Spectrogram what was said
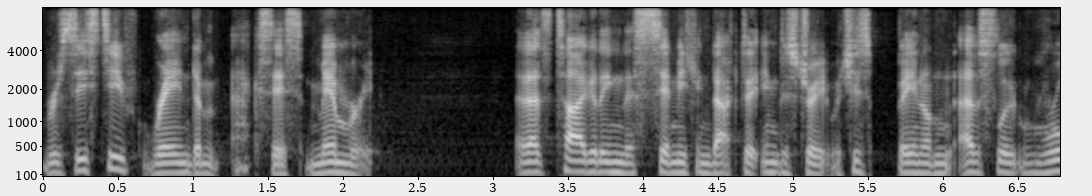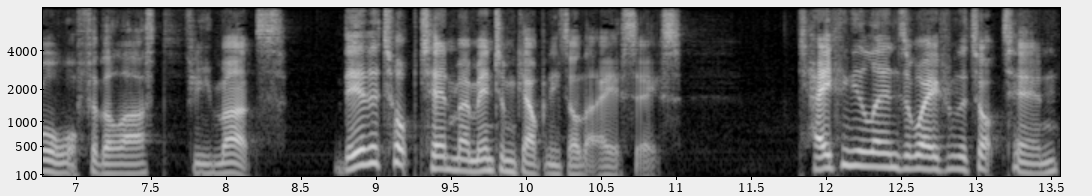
resistive random access memory. And that's targeting the semiconductor industry, which has been on an absolute roar for the last few months. They're the top 10 momentum companies on the ASX. Taking the lens away from the top 10,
